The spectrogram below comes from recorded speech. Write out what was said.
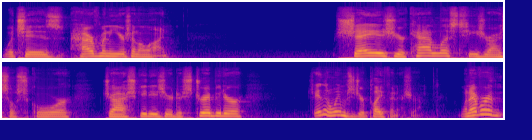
which is however many years on the line. Shai is your catalyst. He's your ISO scorer. Josh Giddey is your distributor. Jalen Williams is your play finisher. Whenever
